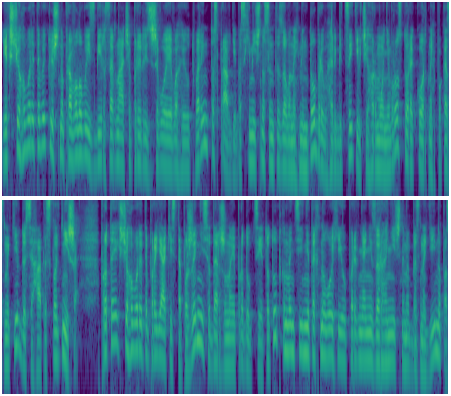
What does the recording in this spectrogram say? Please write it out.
Якщо говорити виключно про воловий збір зерна чи приріст живої ваги у тварин, то справді без хімічно синтезованих міндобрив, гербіцидів чи гормонів росту рекордних показників досягати складніше. Проте, якщо говорити про якість та поживність одержаної продукції, то тут конвенційні технології у порівнянні з органічними безнадійно пасують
